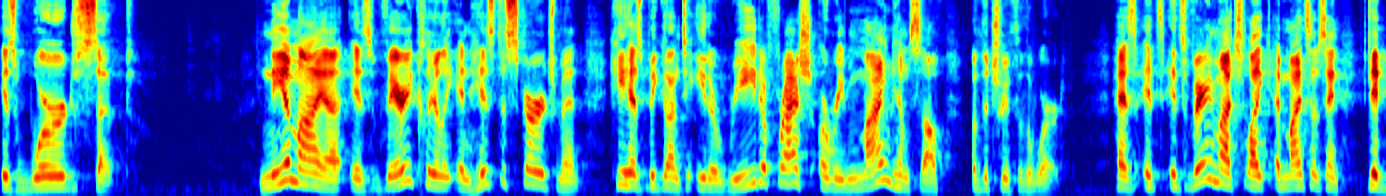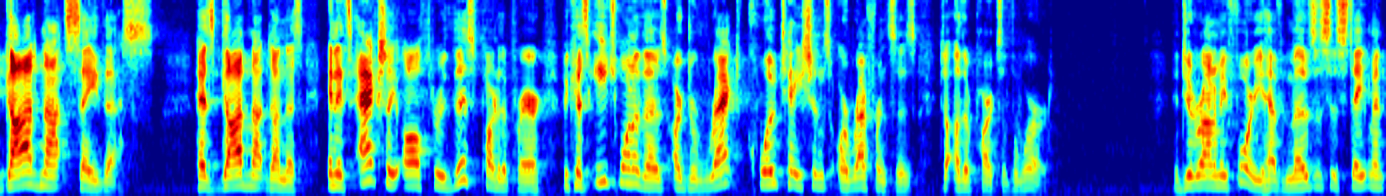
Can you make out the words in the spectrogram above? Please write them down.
is word soaked. Nehemiah is very clearly in his discouragement, he has begun to either read afresh or remind himself of the truth of the word. Has, it's, it's very much like a mindset of saying, Did God not say this? Has God not done this? And it's actually all through this part of the prayer because each one of those are direct quotations or references to other parts of the word. In Deuteronomy 4, you have Moses' statement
